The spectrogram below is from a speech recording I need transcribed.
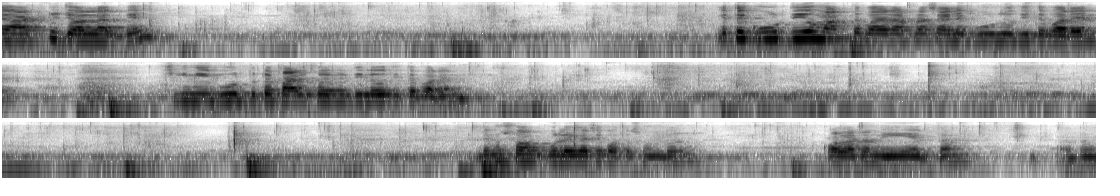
একটু জল লাগবে। এতে গুড় দিয়েও মাখতে পারেন, আপনারা চাইলে গুড়ও দিতে পারেন। চিনি গুড় দুটো পাইল করে দিলেও দিতে পারেন। দেখুন, সব গলে গেছে, কত সুন্দর। কলাটা নেই একদম একদম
